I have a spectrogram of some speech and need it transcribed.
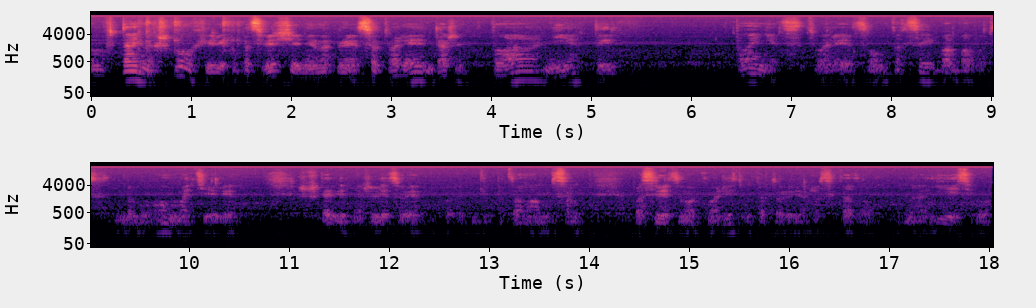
в тайных школах великопосвящения, например, сотворяют даже планеты. Планет сотворяет Солнце и Баба вот добывал материю. Шишковидное железо гипоталамусом посредством молитвы, которую я рассказывал, она есть вот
